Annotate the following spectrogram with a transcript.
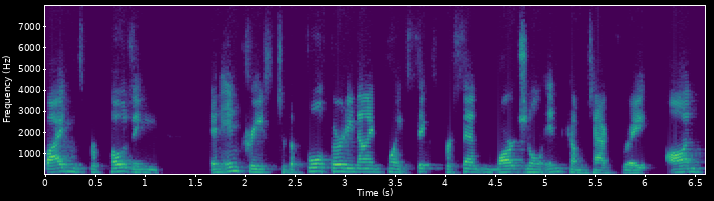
biden's proposing an increase to the full 39.6% marginal income tax rate on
